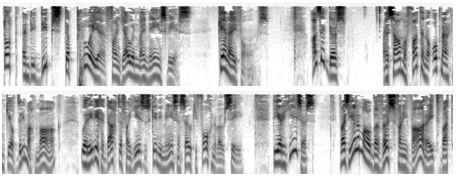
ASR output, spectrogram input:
tot in die diepste plooie van jou en my menswees. Ken hy vir ons. As ek dus 'n samevattende opmerkingie op 3 mag maak oor hierdie gedagte van Jesus ken die mens en sou ek die volgende wou sê. Die Here Jesus was heeltemal bewus van die waarheid wat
